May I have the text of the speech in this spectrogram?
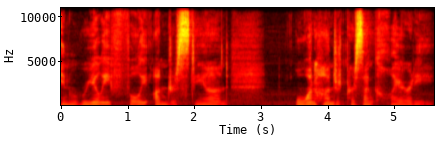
and really fully understand 100% clarity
